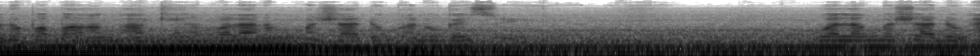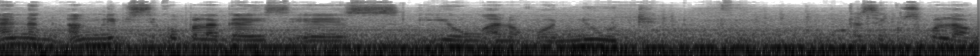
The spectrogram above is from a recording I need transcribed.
ano pa ba ang aking, wala namang masyadong ano guys eh. Walang masyadong, ay, nag, ang lipstick ko pala guys is yung ano ko, nude. Kasi gusto ko lang.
